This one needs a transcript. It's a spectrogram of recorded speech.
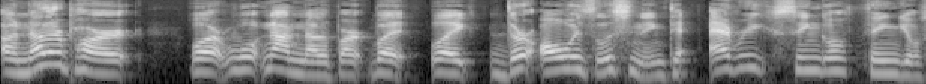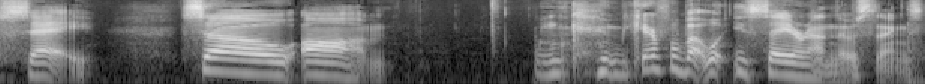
another part, well, well, not another part, but like they're always listening to every single thing you'll say. So um, be careful about what you say around those things,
